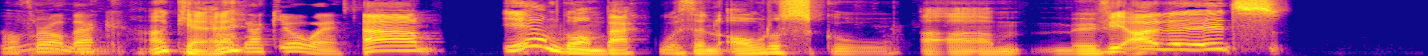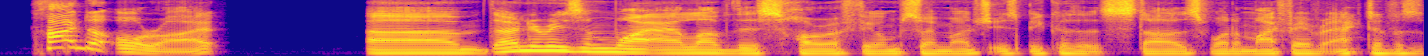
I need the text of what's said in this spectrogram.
I'll throw it back. Okay. it back your way. Um, yeah, I'm going back with an older school um movie. I, it's kind of all right. Um, the only reason why I love this horror film so much is because it stars one of my favorite actors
